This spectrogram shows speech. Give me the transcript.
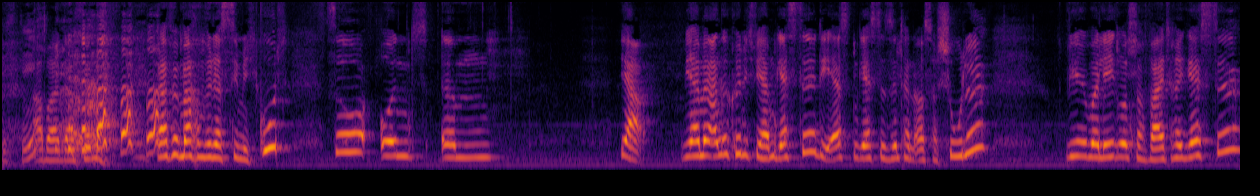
Richtig. Aber dafür, dafür machen wir das ziemlich gut. So, und ähm, ja, wir haben ja angekündigt, wir haben Gäste. Die ersten Gäste sind dann aus der Schule. Wir überlegen uns noch weitere Gäste.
